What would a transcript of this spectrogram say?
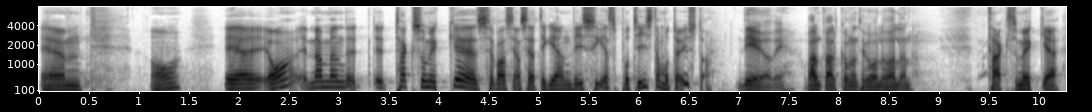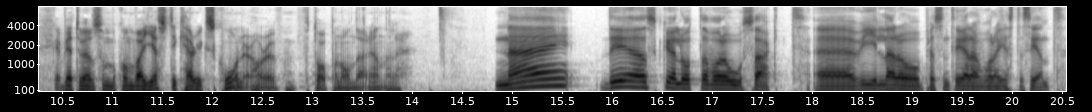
Um, ja, uh, ja men, men, tack så mycket Sebastian Zettergren. Vi ses på tisdag mot ÖIS Det gör vi. Varmt välkomna till Galovallen. Tack så mycket. Vet du vem som kommer vara gäst i Carricks Corner? Har du fått tag på någon där än eller? Nej, det ska jag låta vara osagt. Eh, vi gillar att presentera våra gäster sent.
